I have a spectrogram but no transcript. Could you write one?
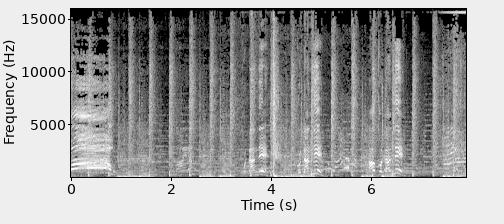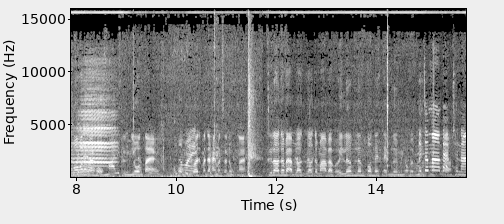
ว้าวกดดันดิ กดดันดิ เอากดดันดิ รู้ว่าทำไมผมถึงโยนแตกเพราะผมคิดว่ามันจะให้มันสนุกไง คือเราจะแบบเราเราจะมาแบบเอ้ยเริ่มเริ่มต้นได้เต็มเลยมันก็แบบมันจะมาแบบชนะ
